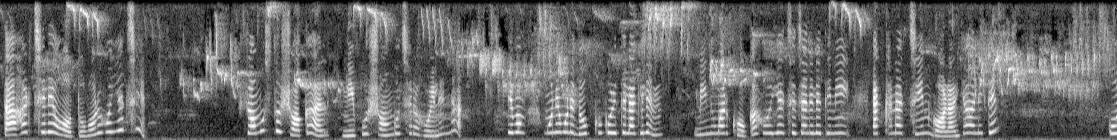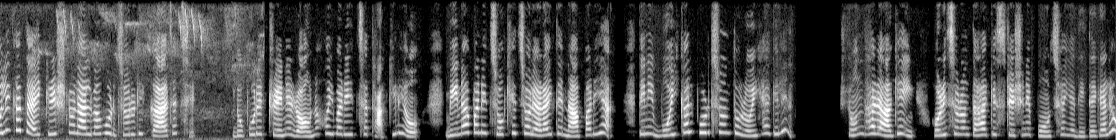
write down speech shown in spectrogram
তাহার ছেলে অত বড় হইয়াছে? সমস্ত সকাল নিপুর সঙ্গ ছাড়া হইলেন না এবং মনে মনে দক্ষ করিতে লাগিলেন। মিনুমার খোকা হইয়াছে জানিলে তিনি একখানা চিন গড়াইয়া আনিতেন। কলিকাতায় কৃষ্ণলালবাবুর জরুরি কাজ আছে। দুপুরে ট্রেনে রওনা হইবার ইচ্ছা থাকিলেও বিনা পানি চোখে জল এড়াইতে না পারিয়া তিনি বৈকাল পর্যন্ত রইয়া গেলেন। সন্ধ্যার আগেই হরিচরণ তাহাকে স্টেশনে পৌঁছাইয়া দিতে গেল।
